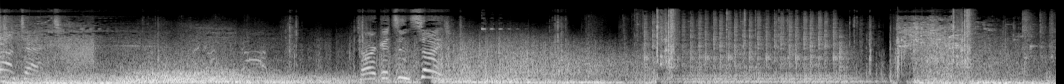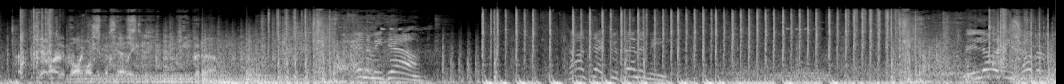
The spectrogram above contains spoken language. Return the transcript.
contact. Targets in sight. Objective almost contested. Keep it up. Enemy down. Contact with enemy. Reloading cover me.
